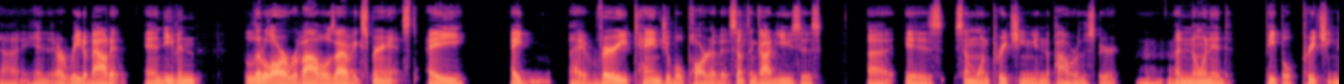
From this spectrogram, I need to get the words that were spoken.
uh, and, or read about it, and even little R revivals I've experienced, a, a, a very tangible part of it, something God uses, uh, is someone preaching in the power of the Spirit Mhm. anointed people preaching.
